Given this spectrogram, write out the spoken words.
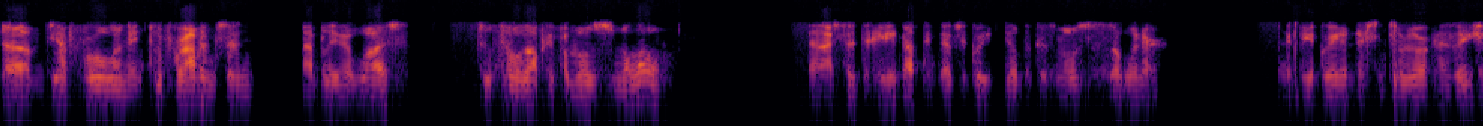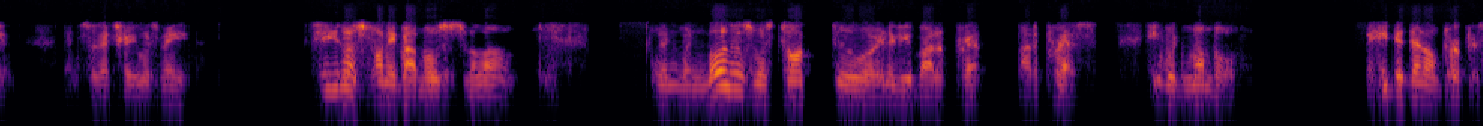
uh, Jeff Ruland and Cliff Robinson, I believe it was, to Philadelphia for Moses Malone. And I said to Abe, I think that's a great deal because Moses is a winner. And it'd be a great addition to the organization. And so that trade was made. See, you know what's funny about Moses Malone? When when Moses was talked to or interviewed by the prep by the press, he would mumble. He did that on purpose.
